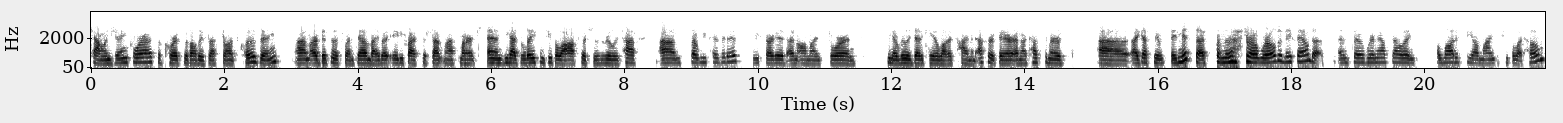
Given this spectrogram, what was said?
challenging for us, of course, with all these restaurants closing. Um, our business went down by about 85% last March, and we had to lay some people off, which was really tough. Um, but we pivoted. We started an online store and, you know, really dedicate a lot of time and effort there. And our customers, uh, I guess they, they missed us from the restaurant world and they found us. And so we're now selling a lot of tea online to people at home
